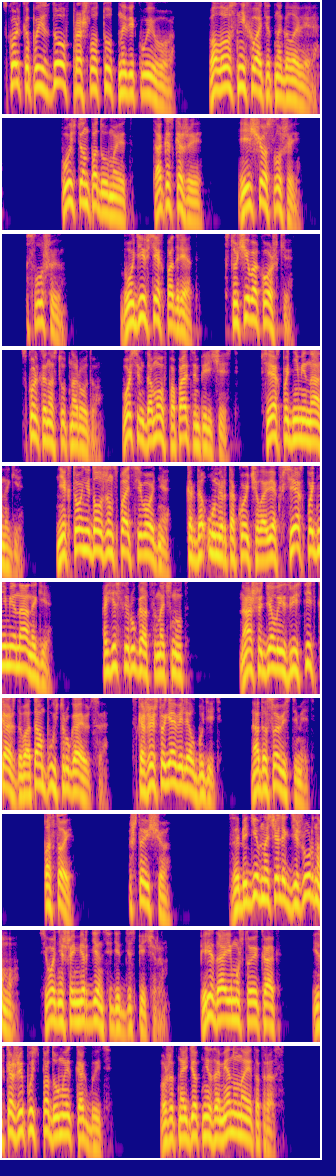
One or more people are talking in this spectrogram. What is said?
Сколько поездов прошло тут на веку его. Волос не хватит на голове. Пусть он подумает. Так и скажи. И еще слушай. Слушаю. Буди всех подряд. Стучи в окошки. Сколько нас тут народу? Восемь домов по пальцам перечесть. Всех подними на ноги. Никто не должен спать сегодня, когда умер такой человек. Всех подними на ноги. А если ругаться начнут? Наше дело известить каждого, а там пусть ругаются. Скажи, что я велел будить. Надо совесть иметь. Постой. Что еще? Забеги вначале к дежурному. Сегодня Шеймерден сидит диспетчером. Передай ему, что и как. И скажи, пусть подумает, как быть. Может, найдет мне замену на этот раз.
